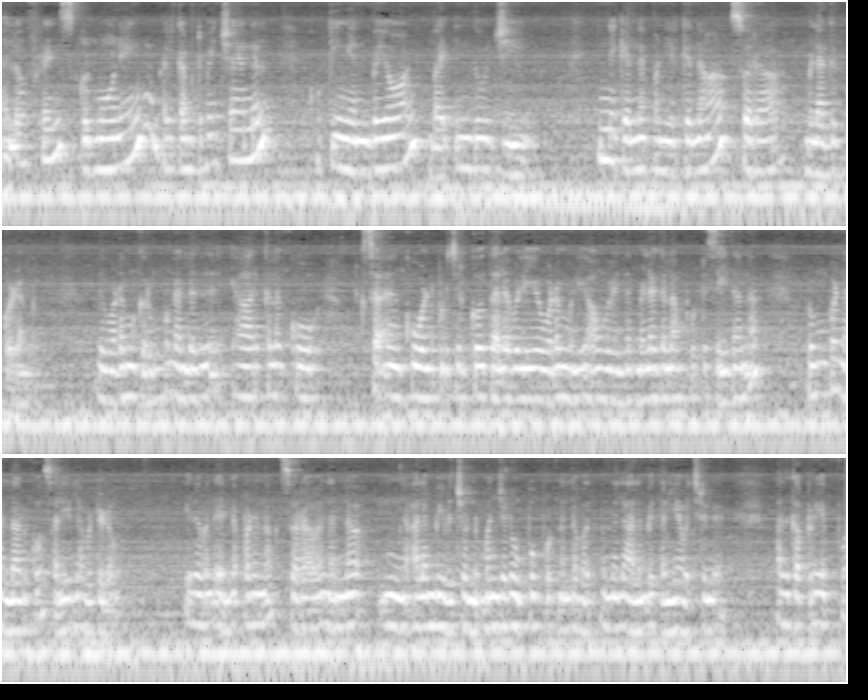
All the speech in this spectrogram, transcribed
Hello friends good morning welcome to my channel cooking and beyond by Indu ji இன்றைக்கி என்ன பண்ணியிருக்கேன்னா சொரா மிளகு குழம்பு. இது உடம்புக்கு ரொம்ப நல்லது. யாருக்கெல்லாம் கோ கோல்டு பிடிச்சிருக்கோ தலைவலியோ உடம்பு வலியோ அவங்கள இந்த மிளகெல்லாம் போட்டு செய்தான்னா ரொம்ப நல்லாயிருக்கும் சளியெல்லாம் விட்டுடும். இதை வந்து என்ன பண்ணணும்னா சொராவை நல்லா அலம்பி வச்சிடணும். மஞ்சளும் உப்பு போட்டு நல்லா நல்லா அலம்பி தனியாக வச்சுருங்க அதுக்கப்புறம் எப்போ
